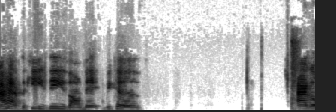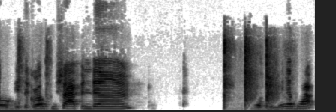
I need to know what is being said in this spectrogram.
I have to keep these on deck because I go get the grocery shopping done. Go to the mailbox.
